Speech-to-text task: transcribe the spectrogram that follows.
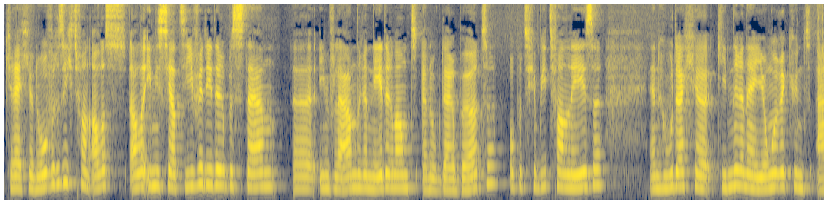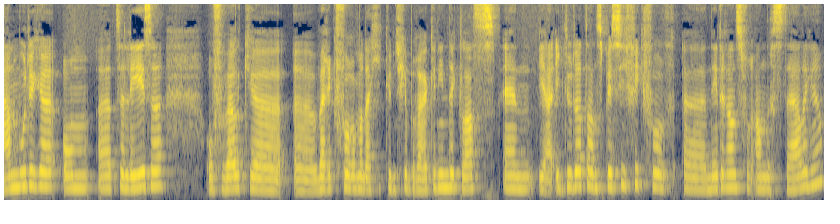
krijg je een overzicht van alles, alle initiatieven die er bestaan in Vlaanderen, Nederland en ook daarbuiten op het gebied van lezen. En hoe dat je kinderen en jongeren kunt aanmoedigen om te lezen of welke uh, werkvormen dat je kunt gebruiken in de klas. En ja, ik doe dat dan specifiek voor uh, Nederlands voor anderstaligen.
